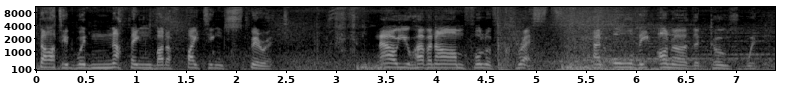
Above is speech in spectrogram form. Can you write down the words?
Started with nothing but a fighting spirit. Now you have an arm full of crests, and all the honor that goes with it.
